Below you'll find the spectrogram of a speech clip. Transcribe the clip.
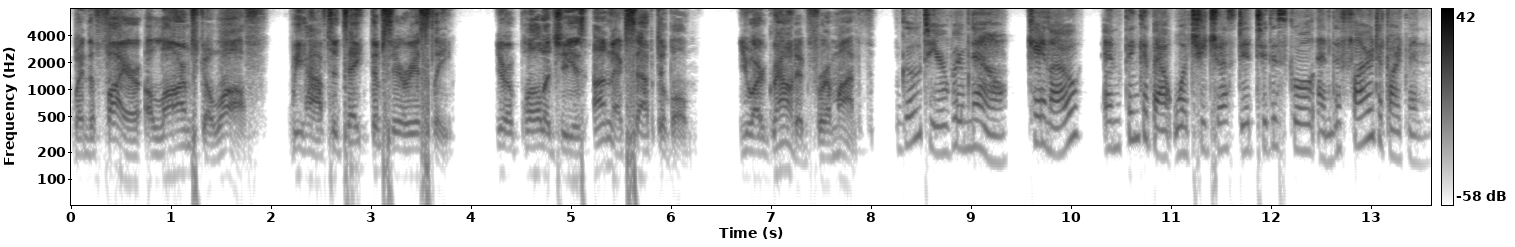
When the fire alarms go off, we have to take them seriously. Your apology is unacceptable. You are grounded for a month. Go to your room now, Caillou, and think about what you just did to the school and the fire department.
